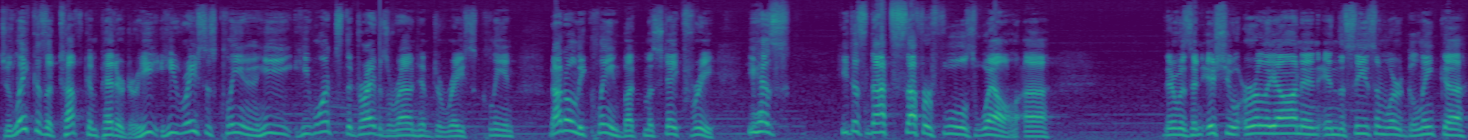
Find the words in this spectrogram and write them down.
Gelink is a tough competitor. He he races clean, and he he wants the drivers around him to race clean, not only clean but mistake free. He has he does not suffer fools well. Uh, there was an issue early on in, in the season where Galinka uh,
